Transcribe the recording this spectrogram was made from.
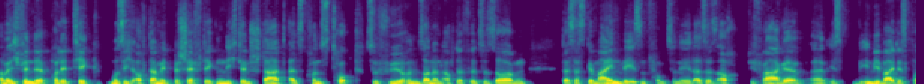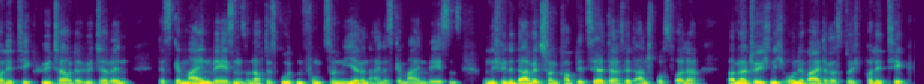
Aber ich finde, Politik muss sich auch damit beschäftigen, nicht den Staat als Konstrukt zu führen, sondern auch dafür zu sorgen, dass das Gemeinwesen funktioniert. Also ist auch die Frage, äh, ist, inwieweit ist Politik Hüter oder Hüterin des Gemeinwesens und auch des guten Funktionieren eines Gemeinwesens. Und ich finde, da wird es schon komplizierter, es wird anspruchsvoller, weil man natürlich nicht ohne weiteres durch Politik,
